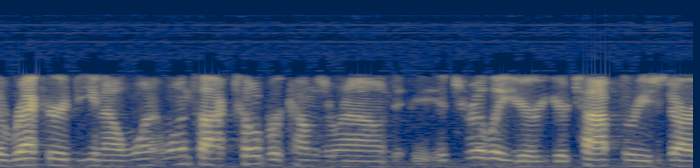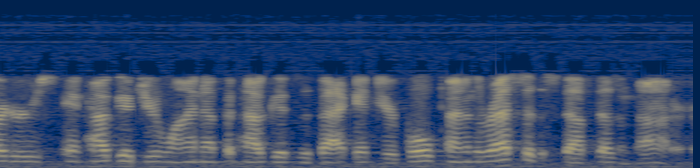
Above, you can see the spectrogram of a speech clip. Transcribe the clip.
the record, you know, once October comes around, it's really your your top three starters and how good your lineup and how good the back end of your bullpen, and the rest of the stuff doesn't matter.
